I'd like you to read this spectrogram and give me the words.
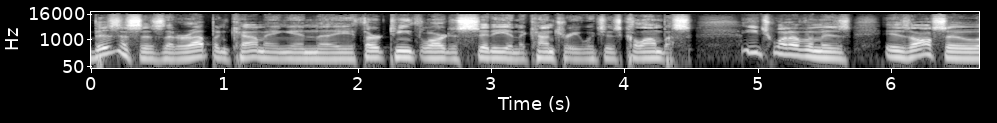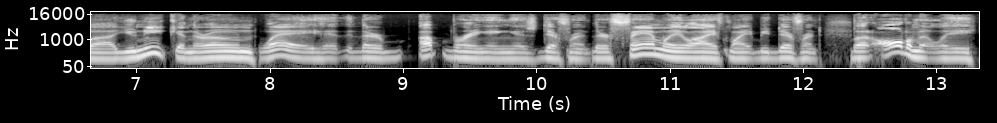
businesses that are up and coming in the 13th largest city in the country, which is Columbus. Each one of them is is also uh, unique in their own way. Their upbringing is different. Their family life might be different, but ultimately,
